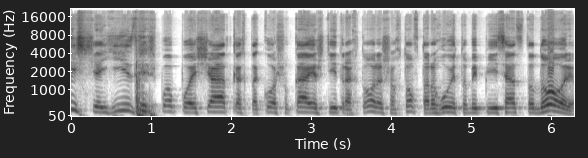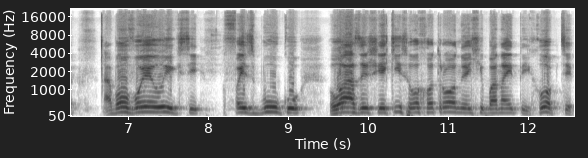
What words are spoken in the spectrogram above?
ти ще їздиш по площадках, також шукаєш ті трактори, що хто вторгує тобі 50-100 доларів, або в OLX, в Фейсбуку лазиш якісь лохотрони хіба знайти. Хлопці,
